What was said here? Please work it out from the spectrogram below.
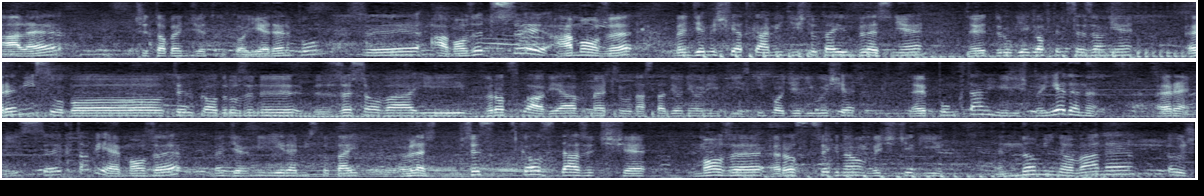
ale czy to będzie tylko jeden punkt, czy, a może trzy, a może będziemy świadkami dziś tutaj w Lesznie e, drugiego w tym sezonie remisu, bo tylko drużyny Rzeszowa i Wrocławia w meczu na Stadionie Olimpijskim podzieliły się e, punktami. Mieliśmy jeden remis. Kto wie, może będziemy mieli remis tutaj w Lesznie. Wszystko zdarzyć się może. Rozstrzygną wyścigi nominowane. To już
